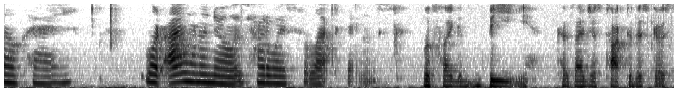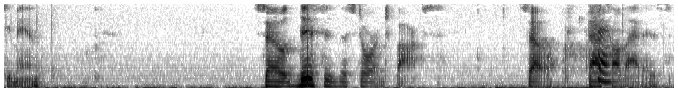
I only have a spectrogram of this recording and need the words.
Okay. What I want to know is how do I select things? Looks like B because I just talked to this ghosty man. So this is the storage box. So that's Okay. all that is.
